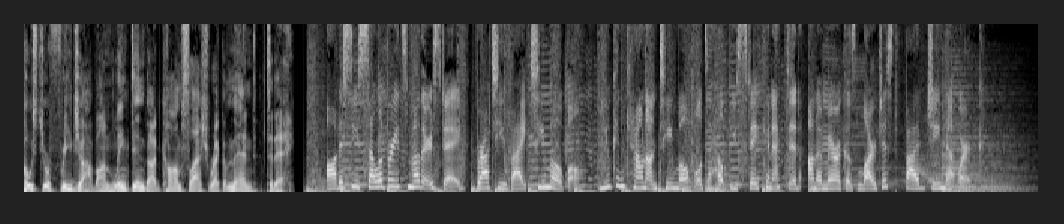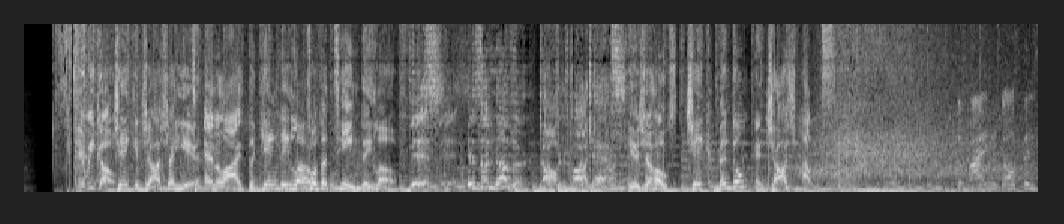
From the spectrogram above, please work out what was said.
Post your free job on LinkedIn.com slash recommend today. Audacy celebrates Mother's Day, brought to you by T-Mobile. You can count on T-Mobile to help you stay connected on America's largest 5G network. Here we go. Jake and Josh are here to analyze the game they love for the team they love. This is another Dolphins podcast. Here's your host, Jake Mendel and Josh Houtz. The Miami Dolphins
